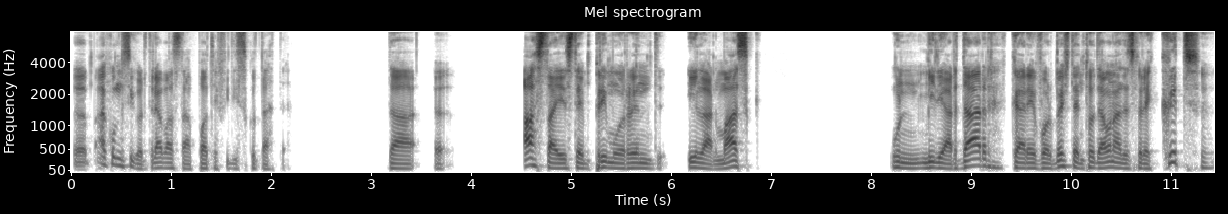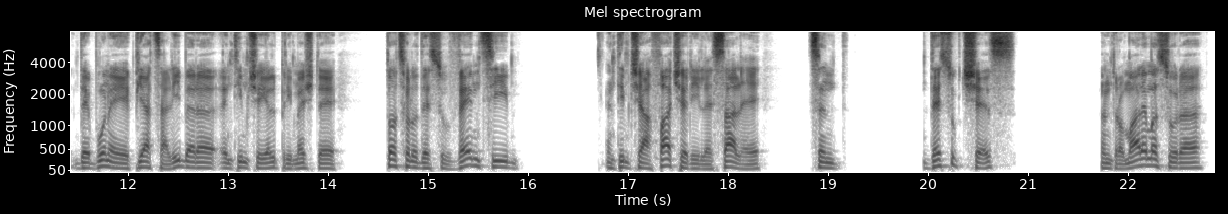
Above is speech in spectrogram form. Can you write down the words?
Uh, acum, sigur, treaba asta poate fi discutată. Dar uh, asta este, în primul rând, Elon Musk, un miliardar care vorbește întotdeauna despre cât de bună e piața liberă, în timp ce el primește tot felul de subvenții, în timp ce afacerile sale sunt de succes, într-o mare măsură,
